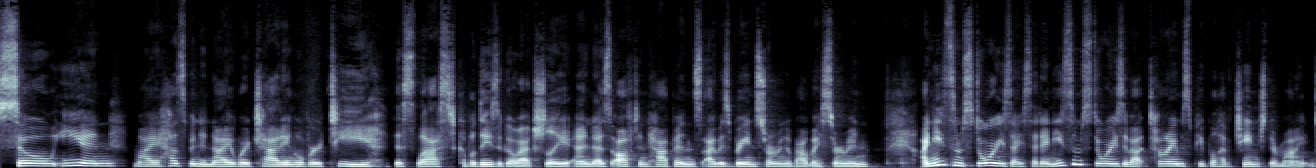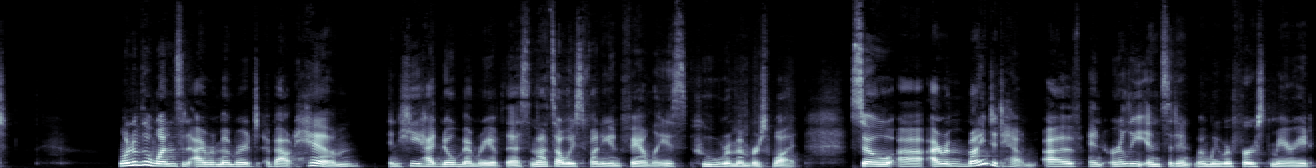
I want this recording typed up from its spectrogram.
So, Ian, my husband, and I were chatting over tea this last couple days ago, actually. And as often happens, I was brainstorming about my sermon. I need some stories, I said. I need some stories about times people have changed their mind. One of the ones that I remembered about him, and he had no memory of this, and that's always funny in families who remembers what. So, uh, I reminded him of an early incident when we were first married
